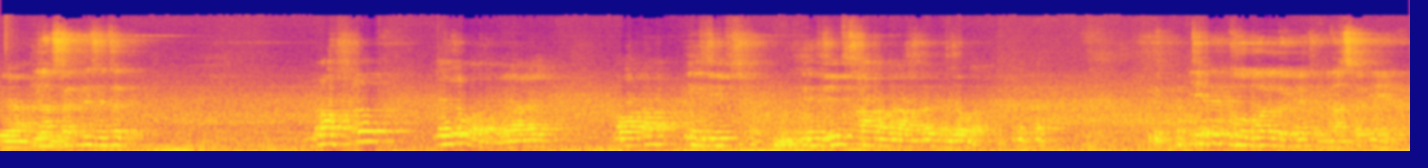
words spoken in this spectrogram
deyirəm ki, Münasibətiniz necədir? münasibət necə olacaq? Yəni, bu adam inciyib çıxır. İnciyib çıxanla münasibət necə olacaq? Digər klublarla ümumiyyətlə münasibət nə yəni?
